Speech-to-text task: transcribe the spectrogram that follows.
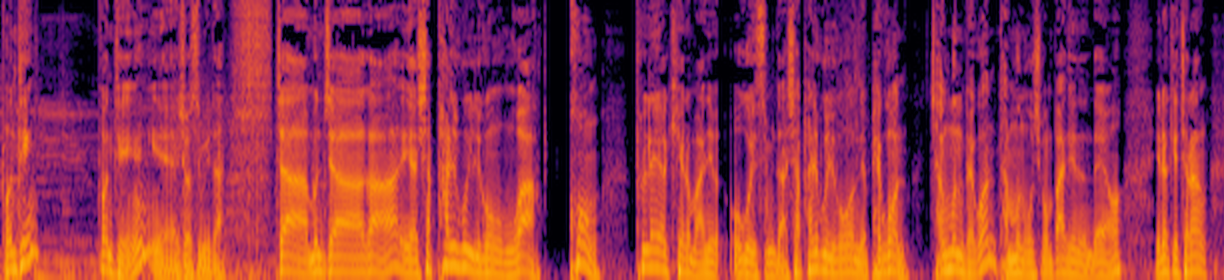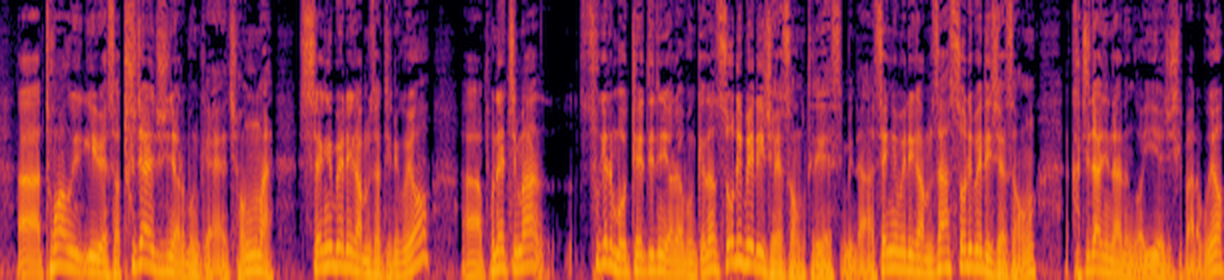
폰팅? 폰팅. 예, 좋습니다. 자, 문자가 예, 샵 8910과 콩 플레이어 K로 많이 오고 있습니다. 샵 8910은 100원, 장문 100원, 단문 50원 빠지는데요. 이렇게 저랑 아, 통화하기 위해서 투자해 주신 여러분께 정말 생유베리 감사드리고요. 아, 보냈지만 소개를 못 해드린 여러분께는 쏘리베리 죄송 드리겠습니다. 생유베리 감사, 쏘리베리 죄송 같이 다닌다는 거 이해해 주시기 바라고요.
